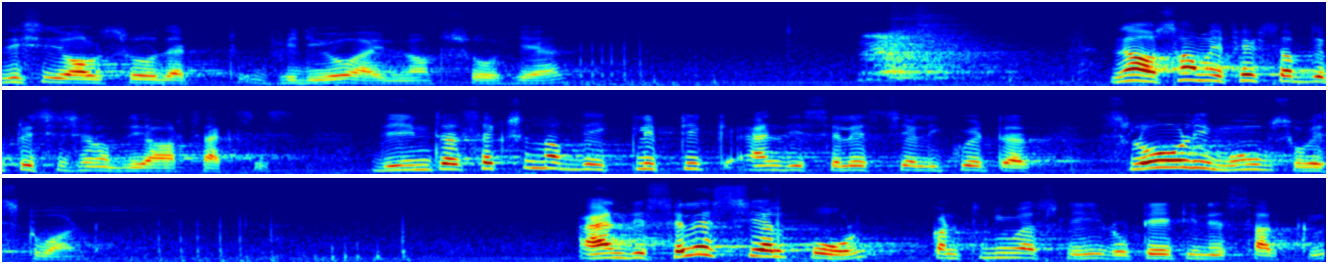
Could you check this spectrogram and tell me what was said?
This is also that video I will not show here. Now, some effects of the precession of the earth's axis. The intersection of the ecliptic and the celestial equator slowly moves westward and the celestial pole continuously rotate in a circle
